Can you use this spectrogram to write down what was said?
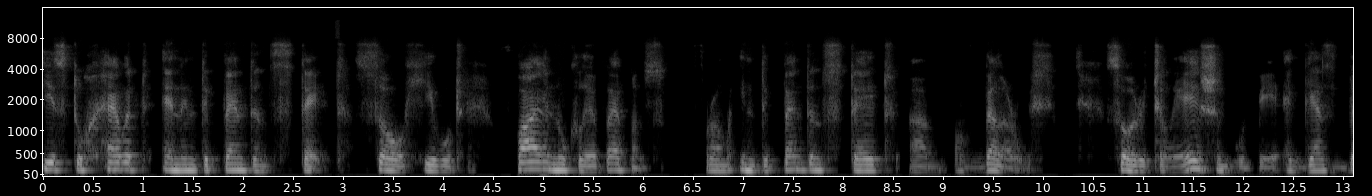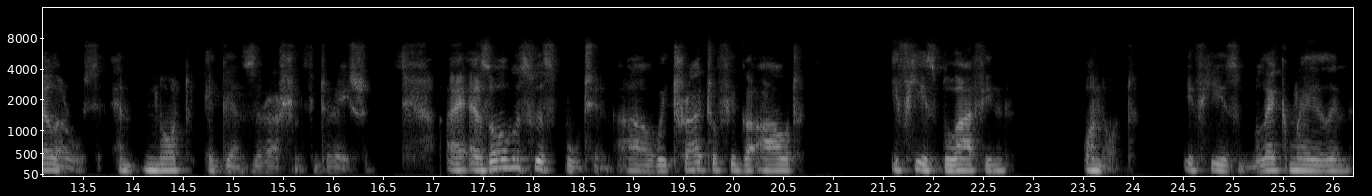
is to have it an independent state. So he would fire nuclear weapons from independent state um, of Belarus. So retaliation would be against Belarus and not against the Russian Federation. As always with Putin, uh, we try to figure out if he is bluffing or not, if he is blackmailing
